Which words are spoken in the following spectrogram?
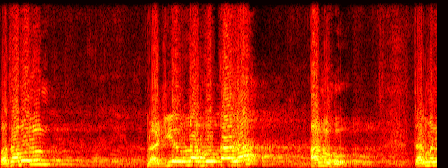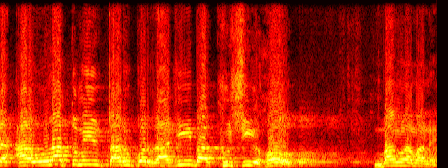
কথা বলুন। তার মানে আল্লাহ তুমি তার উপর রাজি বা খুশি হও। বাংলা মানে।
